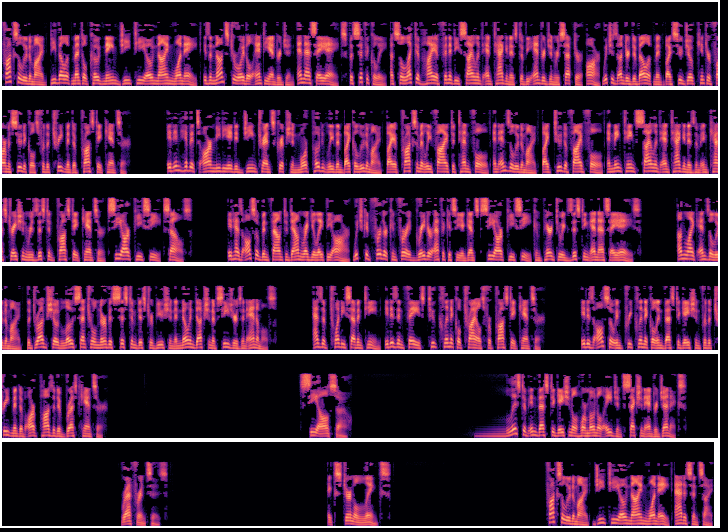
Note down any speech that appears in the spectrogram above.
Proxalutamide, developmental code name GT0918, is a nonsteroidal antiandrogen NSAA, specifically, a selective high-affinity silent antagonist of the androgen receptor, AR, which is under development by Suzhou Kintor Pharmaceuticals for the treatment of prostate cancer. It inhibits AR-mediated gene transcription more potently than bicalutamide, by approximately 5 to 10-fold, and enzalutamide, by 2 to 5-fold, and maintains silent antagonism in castration-resistant prostate cancer CRPC, cells. It has also been found to downregulate the AR, which could further confer it greater efficacy against CRPC compared to existing NSAAs. Unlike enzalutamide, the drug showed low central nervous system distribution and no induction of seizures in animals. As of 2017, it is in phase 2 clinical trials for prostate cancer. It is also in preclinical investigation for the treatment of AR-positive breast cancer. See also List of investigational hormonal agents section Androgenics References. External links. Proxalutamide, GT0918 AdisInsight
